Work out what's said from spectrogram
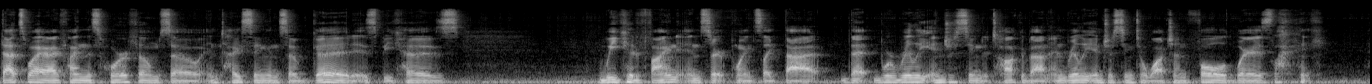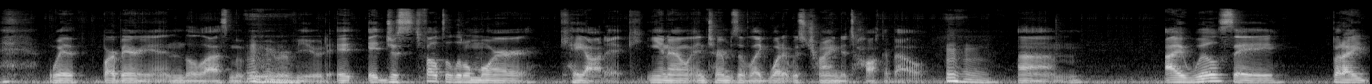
that's why I find this horror film so enticing and so good is because we could find insert points like that that were really interesting to talk about and really interesting to watch unfold. Whereas like with Barbarian the last movie we reviewed it it just felt a little more chaotic you know in terms of like what it was trying to talk about. Um, I will say, but I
